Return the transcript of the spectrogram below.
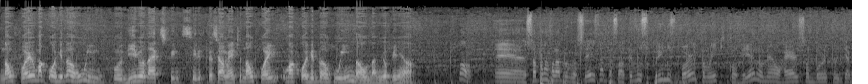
Não foi uma corrida ruim. O nível da Xfinity Series especialmente não foi uma corrida ruim não, na minha opinião. Bom, é, só para falar para vocês, tá pessoal, teve os primos Burton aí que correram, né? O Harrison Burton e o Jeb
